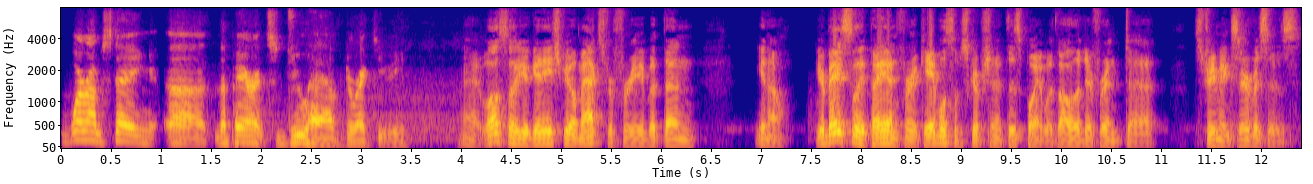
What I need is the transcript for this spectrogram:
Where I'm staying, uh, the parents do have DirecTV. All right. Well, so you'll get HBO Max for free, but then, you know, you're basically paying for a cable subscription at this point with all the different uh, streaming services.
